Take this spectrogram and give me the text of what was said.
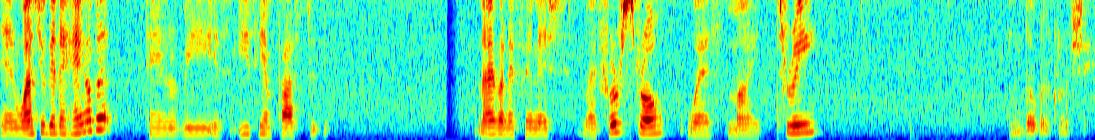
and once you get the hang of it it will be as easy and fast to do. Now I'm going to finish my first row with my three double crochet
